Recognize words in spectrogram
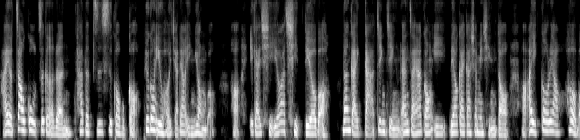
还有照顾这个人，他的姿势够不够？譬如讲，伊有好食料饮用不？吼，伊该饲药啊饲掉不？咱该教静静，咱知影讲伊了解到虾米程度？吼，啊伊够了好不？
